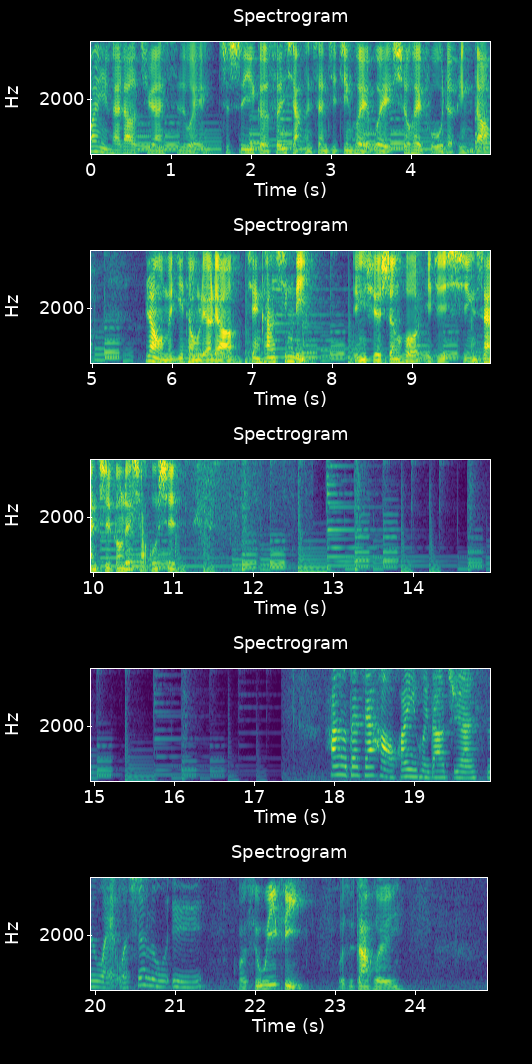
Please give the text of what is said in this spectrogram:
欢迎来到居安思维，这是一个分享恒山基金会为社会服务的频道，让我们一同聊聊健康心理、灵学生活以及行善志工的小故事。Hello，大家好，欢迎回到居安思维，我是卢瑜，我是 Vivi，我是大辉。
